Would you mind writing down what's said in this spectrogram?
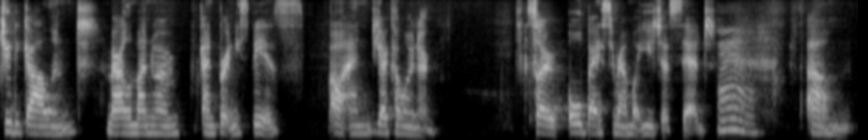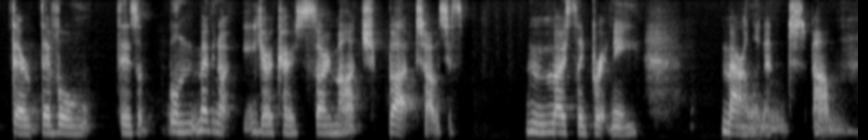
Judy Garland, Marilyn Monroe, and Britney Spears, uh, and Yoko Ono. So all based around what you just said. Um, they're they've all there's a well maybe not Yoko so much, but I was just mostly Britney, Marilyn, and um,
